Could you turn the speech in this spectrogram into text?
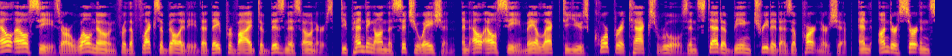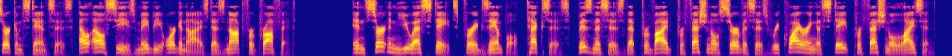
LLCs are well known for the flexibility that they provide to business owners. Depending on the situation, an LLC may elect to use corporate tax rules instead of being treated as a partnership, and, under certain circumstances, LLCs may be organized as not for profit. In certain U.S. states for example, Texas, businesses that provide professional services requiring a state professional license,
